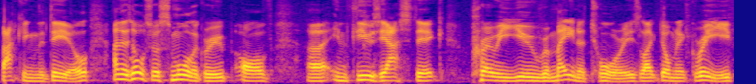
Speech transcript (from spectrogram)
backing the deal. And there's also a smaller group of uh, enthusiastic pro-EU Remainer Tories like Dominic Grieve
